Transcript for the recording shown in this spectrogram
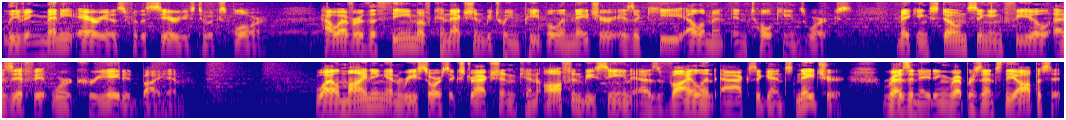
leaving many areas for the series to explore. However, the theme of connection between people and nature is a key element in Tolkien's works making stone singing feel as if it were created by him. While mining and resource extraction can often be seen as violent acts against nature, resonating represents the opposite,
